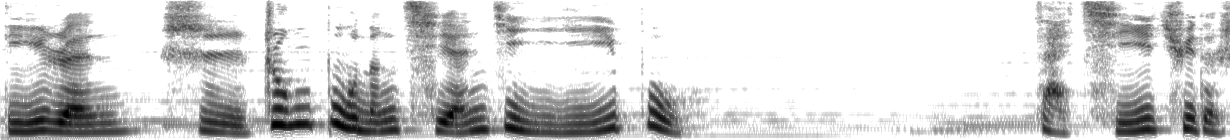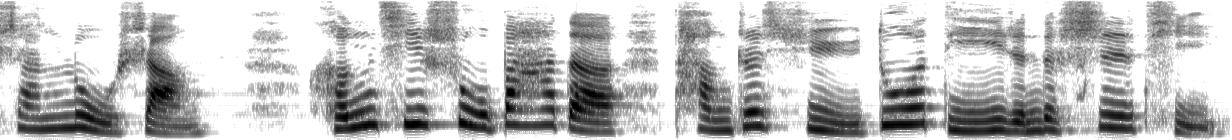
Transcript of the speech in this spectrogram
敌人始终不能前进一步。在崎岖的山路上，横七竖八地躺着许多敌人的尸体。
